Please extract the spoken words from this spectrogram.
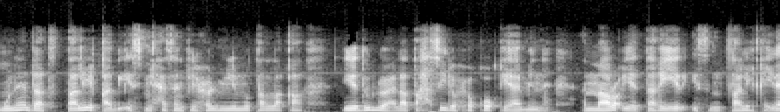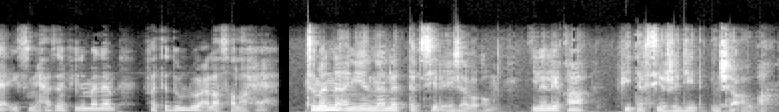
مناداة الطليقة باسم حسن في الحلم للمطلقة يدل على تحصيل حقوقها منه. أما رؤية تغيير اسم الطليق إلى اسم حسن في المنام فتدل على صلاحه. أتمنى أن ينال التفسير إعجابكم إلى اللقاء في تفسير جديد إن شاء الله.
